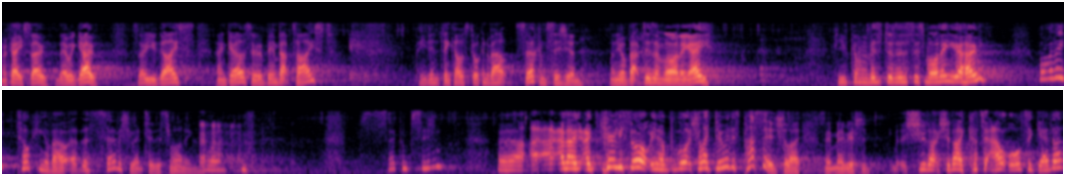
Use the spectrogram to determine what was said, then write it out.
Okay, so there we go. So, you guys and girls who have been baptized, you didn't think I was talking about circumcision on your baptism morning, eh? If you've come and visited us this morning, you go home. What were they talking about at the service you went to this morning? Circumcision? Uh, I, and I, I, truly thought, you know, what shall I do with this passage? Shall I, maybe I should, should I, should I cut it out altogether?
